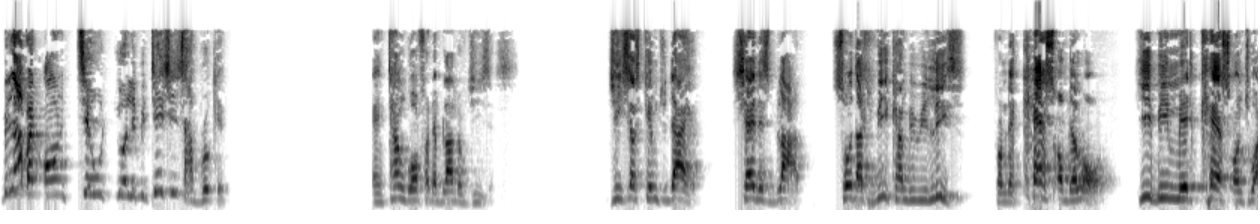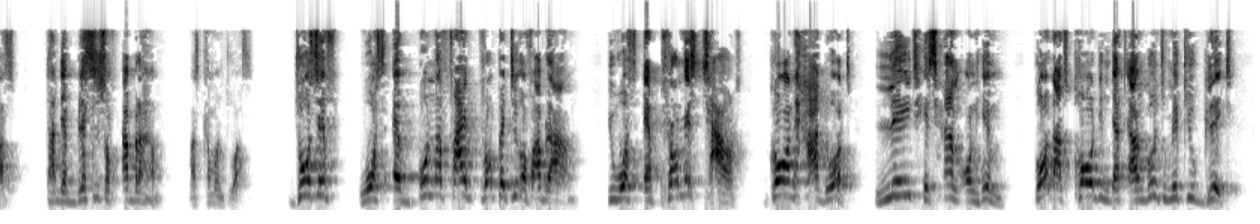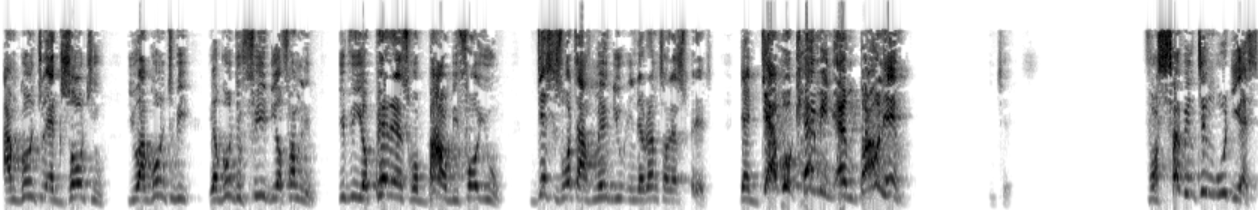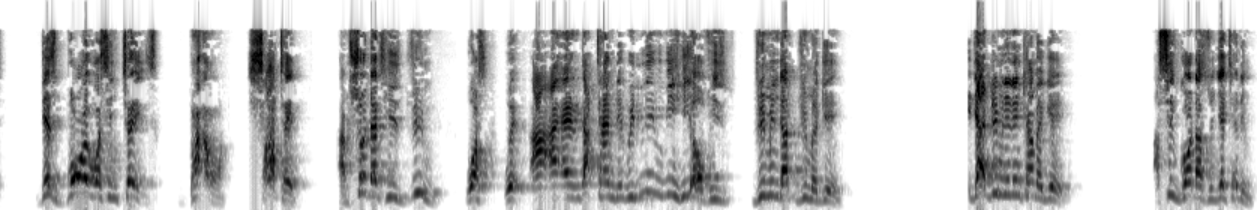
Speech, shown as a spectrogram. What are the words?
Beloved, until your limitations are broken. And thank God for the blood of Jesus. Jesus came to die, shed his blood, so that we can be released from the curse of the Lord. He being made curse unto us, that the blessings of Abraham must come unto us. Joseph was a bona fide property of Abraham. He was a promised child. God had what? Laid his hand on him. God had called him that I'm going to make you great. I'm going to exalt you. You are going to be, you are going to feed your family. Even your parents will bow before you. This is what I've made you in the realms of the spirit. The devil came in and bound him in chains. For 17 good years, this boy was in chains, bound, shattered. I'm sure that his dream was, and that time we didn't even hear of his dreaming that dream again. That dream didn't come again. As if God has rejected him.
